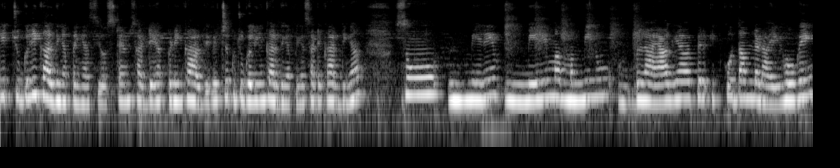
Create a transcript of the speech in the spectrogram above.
ਇਹ ਚੁਗਲੀ ਕਰਦੀਆਂ ਪਈਆਂ ਸੀ ਉਸ ਟਾਈਮ ਸਾਡੇ ਆਪਣੇ ਘਰ ਦੇ ਵਿੱਚ ਚੁਗਲੀਆਂ ਕਰਦੀਆਂ ਪਈਆਂ ਸਾਡੇ ਘਰ ਦੀਆਂ। ਸੋ ਮੇਰੇ ਮੇਰੀ ਮ- ਮੰਮੀ ਨੂੰ ਬੁਲਾਇਆ ਗਿਆ ਫਿਰ ਇੱਕੋ ਦਮ ਲੜਾਈ ਹੋ ਗਈ।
